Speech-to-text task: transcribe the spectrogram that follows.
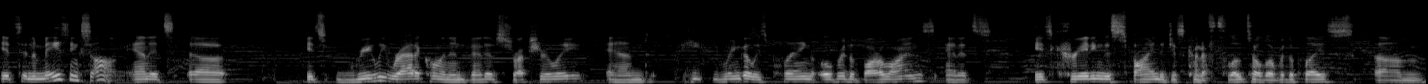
it's an amazing song and it's uh, it's really radical and inventive structurally and he Ringo is playing over the bar lines and it's it's creating this spine that just kind of floats all over the place um,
